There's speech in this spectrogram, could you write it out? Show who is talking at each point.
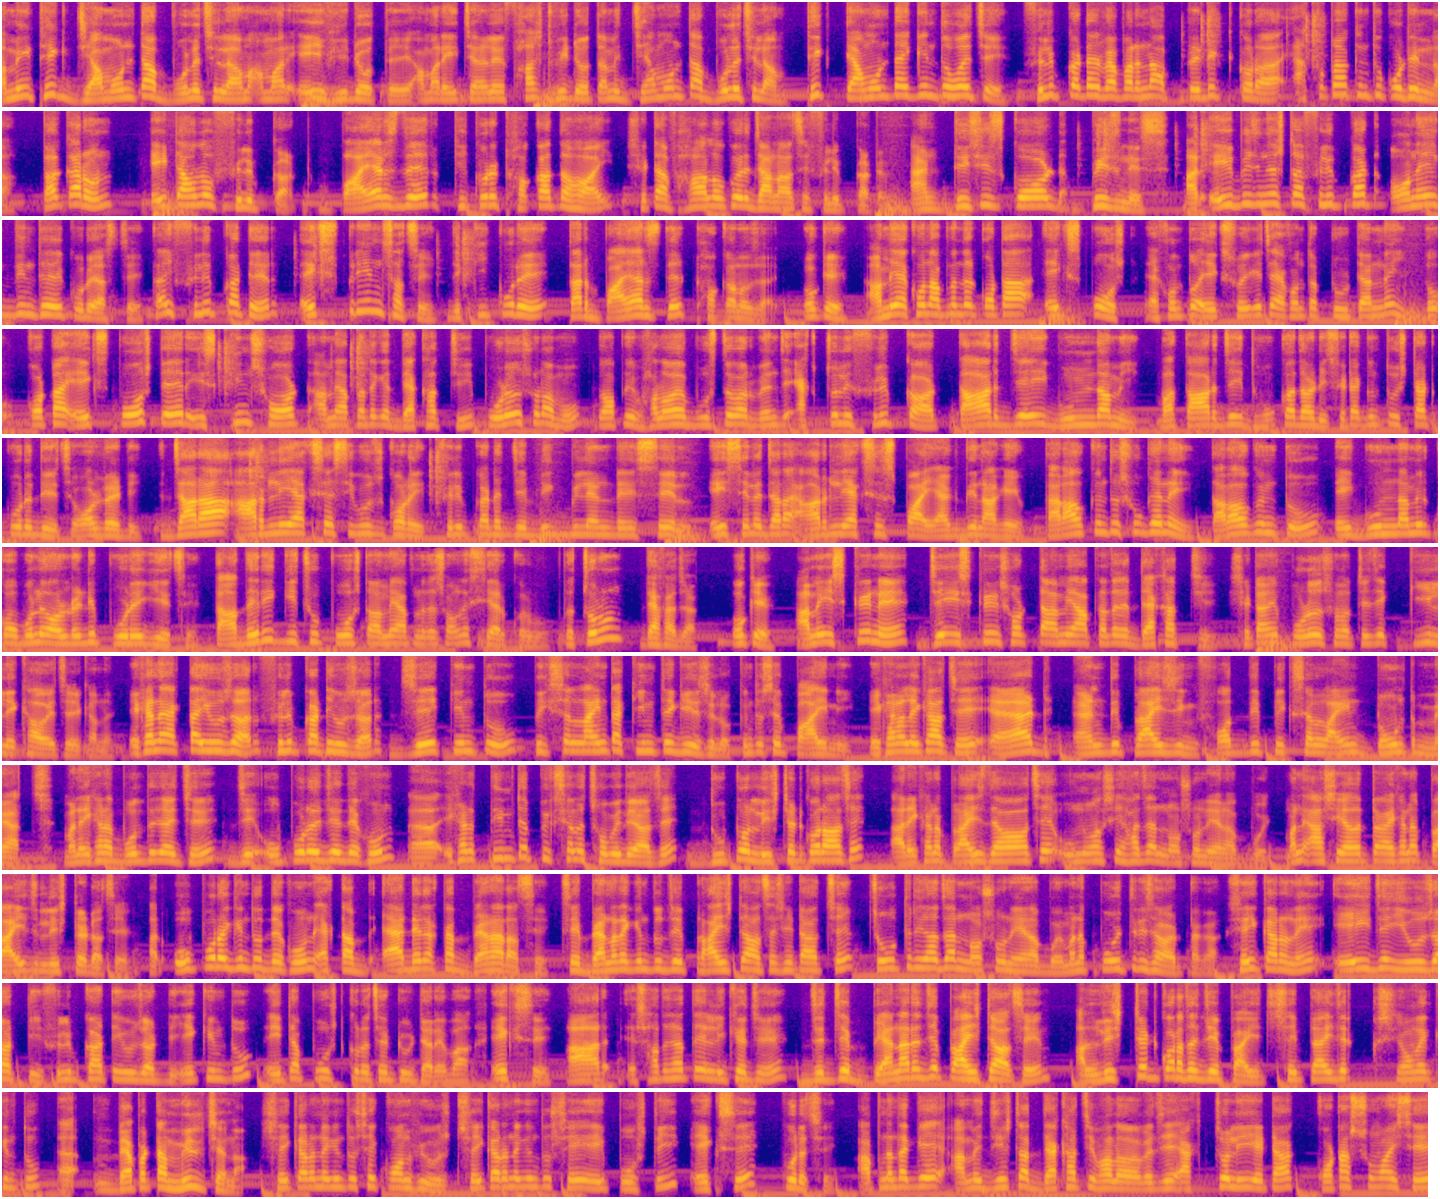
Speaker 1: আমি ঠিক যেমনটা বলেছিলাম আমার এই ভিডিওতে, আমার এই চ্যানেলের ফার্স্ট ভিডিওতে আমি যেমনটা বলেছিলাম, ঠিক তেমনটাই কিন্তু হয়েছে। ফ্লিপকার্টের ব্যাপারে না প্রেডিক্ট করা এতটা কিন্তু কঠিন না। তার কারণ এইটা হলো ফ্লিপকার্ট বায়ার্সদের কি করে ঠকাতে হয় সেটা ভালো করে জানা আছে ফ্লিপকার্টের and this is called business আর এই বিজনেসটা ফ্লিপকার্ট অনেক দিন থেকে করে আসছে। তাই ফ্লিপকার্টের এক্সপিরিয়েন্স আছে যে কি করে তার বায়ার্সদের ঠকানো যায়। ওকে আমি এখন আপনাদের কটা এক্স পোস্ট এখন তো এক্স হয়ে গেছে, এখন তো টুইটার নেই। তো কটা এক্স পোস্টের স্ক্রিনশট আমি আপনাদেরকে দেখাচ্ছি, পড়েও শোনাবো। তো আপনি ভালোভাবে বুঝতে পারবেন যে অ্যাকচুয়ালি ফ্লিপকার্ট তার যেই গুন্ডামি বা তার যেই ধোকাধাড়ি সেটা কিন্তু স্টার্ট করে দিয়েছে অলরেডি যারা আর্লি অ্যাক্সেস ইউজ করে ফ্লিপকার্টের যে বিগ বিলিয়ন ডে সেল এই সেলে যারা আর্লি অ্যাক্সেস পায় একদিন আগে, তারাও কিন্তু সুখে নেই। তারাও কিন্তু এই গুন্ডামির কবলে অলরেডি পড়ে গিয়েছে। তাদেরই কিছু পোস্ট আমি আপনাদের সঙ্গে শেয়ার করব। তো চলুন দেখা যাক। ওকে আমি স্ক্রিনে যে স্ক্রিনশটটা আমি আপনাদেরকে দেখাচ্ছি, সেটা আমি পড়েও শোনাচ্ছি যে কি লেখা হয়েছে এখানে। এখানে একটা ইউজার ফ্লিপকার্ট ইউজার যে কিন্তু পিক্সেল লাইনটা কিনতে গিয়েছিল, কিন্তু সে পায়নি। এখানে লেখা আছে ad and the pricing for the pixel line don't match মানে এখানে বলতে চাইছে যে, ওপরে যে দেখুন এখানে তিনটে পিক্সেলের ছবি দেওয়া আছে, দুটো লিস্টেড করা আছে, আর এখানে প্রাইস দেওয়া আছে উনআশি হাজার নশো নিরানব্বই। মানে আশি হাজার টাকা এখানে প্রাইস লিস্টেড আছে। আর উপরে কিন্তু দেখুন, একটা অ্যাডের একটা ব্যানার আছে। সেই ব্যানারে কিন্তু যে প্রাইসটা আছে, সেটা হচ্ছে চৌত্রিশ হাজার নশো নিরানব্বই মানে পঁয়ত্রিশ হাজার টাকা। সেই কারণে এই যে ইউজারটি ফ্লিপকার্ট ইউজারটি এ কিন্তু এইটা পোস্ট করেছে টুইটারে বা এক্সে আর সাথে সাথে লিখেছে যে যে ব্যানারে যে প্রাইসটা আছে আর লিস্টেড করাতে যে প্রাইস সেই প্রাইজের সঙ্গে কিন্তু ব্যাপারটা মিলছে না। সেই কারণে কিন্তু সে কনফিউজ সেই কারণে কিন্তু সে এই পোস্টটি এক্সে করেছে। আপনাদেরকে আমি জিনিসটা দেখাচ্ছি ভালোভাবে যে অ্যাকচুয়ালি এটা কটার সময় সে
